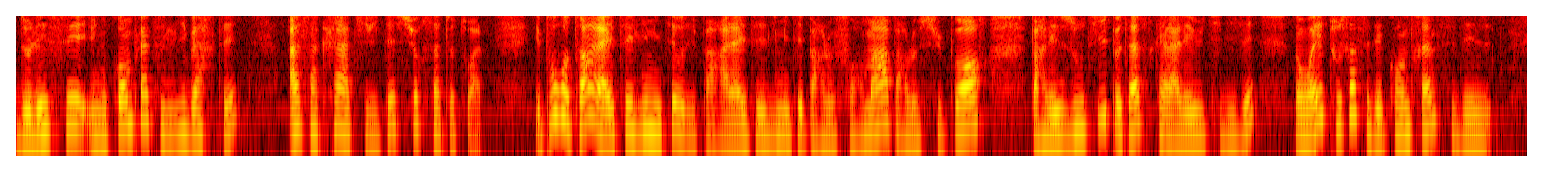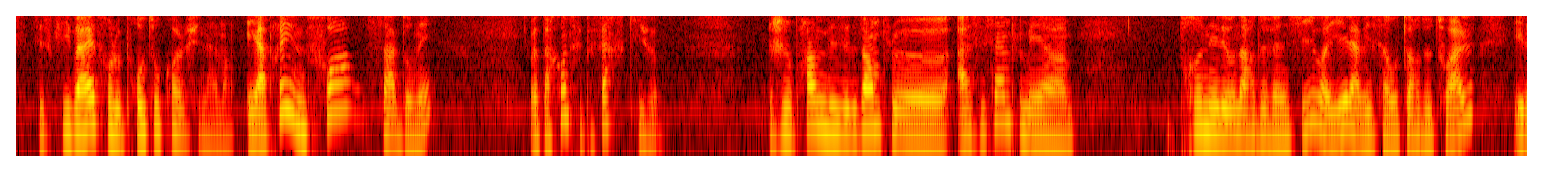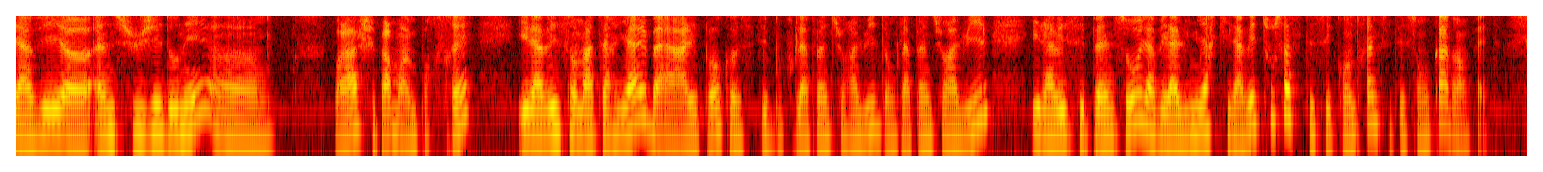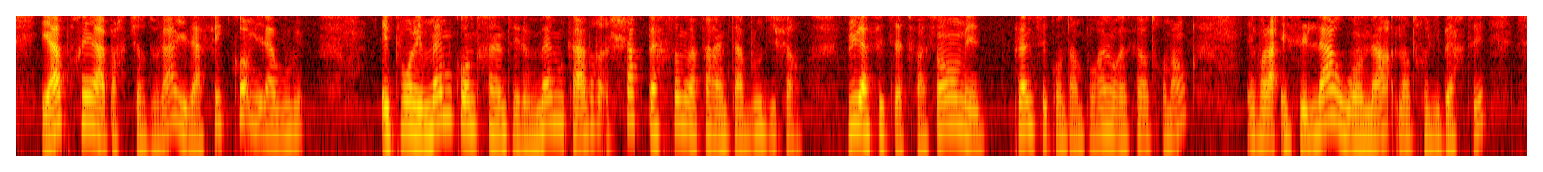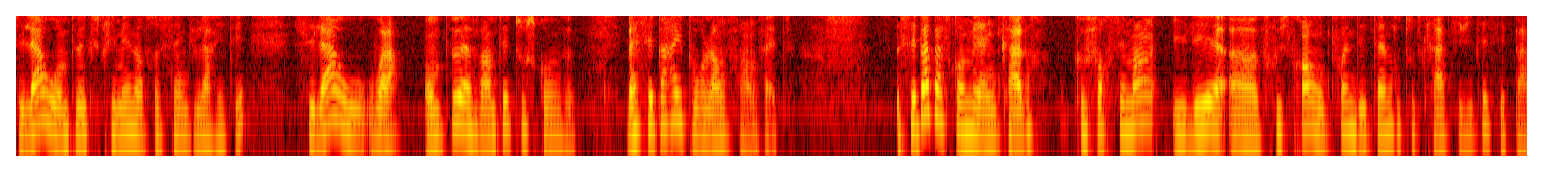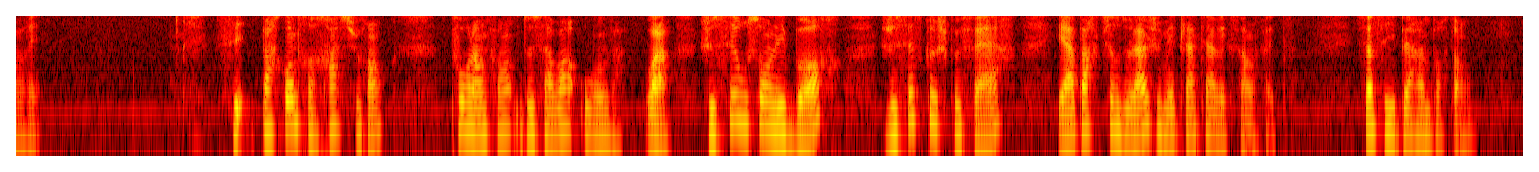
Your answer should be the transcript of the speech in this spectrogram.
de laisser une complète liberté à sa créativité sur cette toile. Et pour autant, elle a été limitée au départ. Elle a été limitée par le format, par le support, par les outils peut-être qu'elle allait utiliser. Donc vous voyez, tout ça, c'est des contraintes, c'est des, c'est ce qui va être le protocole finalement. Et après, une fois ça donné, bah, par contre, il peut faire ce qu'il veut. Je vais prendre des exemples euh, assez simples, mais euh, prenez Léonard de Vinci, vous voyez, il avait sa hauteur de toile, il avait euh, un sujet donné, voilà, je sais pas moi, un portrait. Il avait son matériel, bah, à l'époque c'était beaucoup de la peinture à l'huile, donc la peinture à l'huile. Il avait ses pinceaux, il avait la lumière qu'il avait, tout ça c'était ses contraintes, c'était son cadre en fait. Et après, à partir de là, il a fait comme il a voulu. Et pour les mêmes contraintes et le même cadre, chaque personne va faire un tableau différent. Lui, il a fait de cette façon, mais plein de ses contemporains l'auraient fait autrement. Et voilà, et c'est là où on a notre liberté, c'est là où on peut exprimer notre singularité, c'est là où, voilà, on peut inventer tout ce qu'on veut. Ben, c'est pareil pour l'enfant, en fait. C'est pas parce qu'on met un cadre que forcément il est euh, frustrant au point d'éteindre toute créativité, c'est pas vrai. C'est par contre rassurant pour l'enfant de savoir où on va. Voilà, je sais où sont les bords, je sais ce que je peux faire, et à partir de là, je vais m'éclater avec ça en fait. Ça, c'est hyper important.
